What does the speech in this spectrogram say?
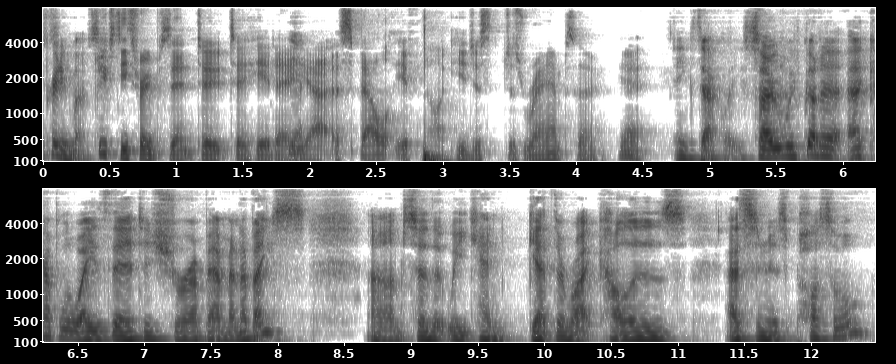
pretty much. Sixty-three percent to to hit a uh, a spell. If not, you just just ramp. So yeah, Exactly. So we've got a, a couple of ways there to shore up our mana base um, so that we can get the right colors as soon as possible.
